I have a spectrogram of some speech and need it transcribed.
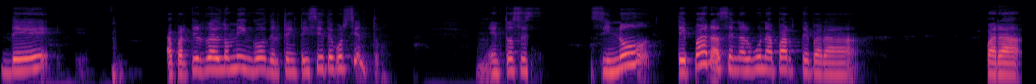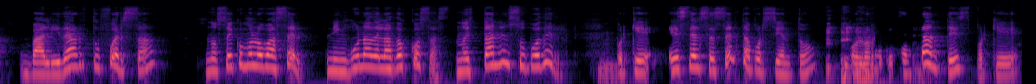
de, a partir del domingo, del 37%. Mm. Entonces, si no te paras en alguna parte para, para validar tu fuerza, no sé cómo lo va a hacer. Ninguna de las dos cosas. No están en su poder, Mm. porque es el 60% o los representantes, porque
